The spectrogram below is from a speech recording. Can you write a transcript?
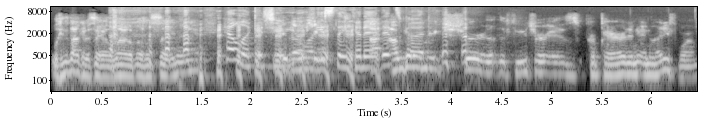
well, he's not going to say hello, but he'll say, he'll look at you. you know, like, he's thinking it. It's I'm going to make sure that the future is prepared and, and, ready for him.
